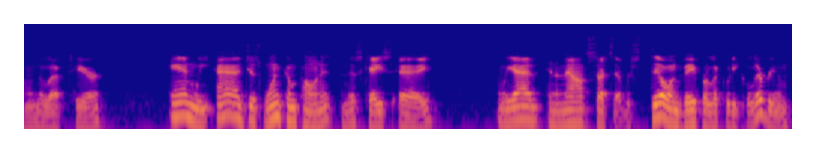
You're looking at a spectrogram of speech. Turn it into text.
on the left here, and we add just one component, in this case A, and we add an amount such that we're still in vapor-liquid equilibrium,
